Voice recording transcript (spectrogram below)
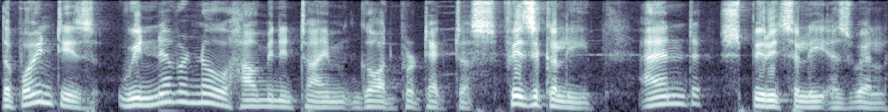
The point is, we never know how many times God protects us physically and spiritually as well.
